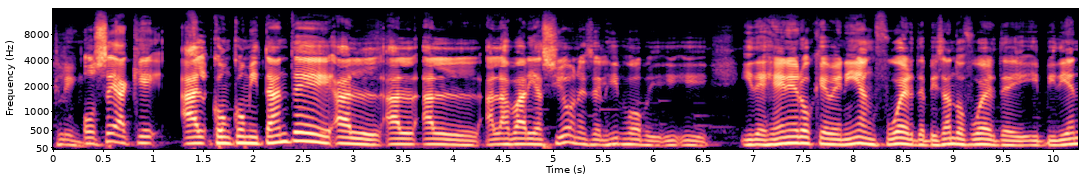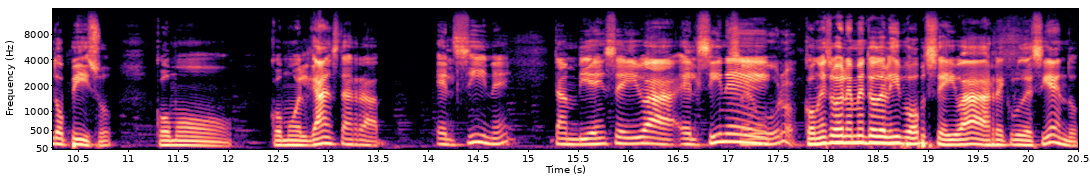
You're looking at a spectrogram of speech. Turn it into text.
clean. O sea que al concomitante al, al- al- a las variaciones del hip hop y, y- y de géneros que venían fuerte, pisando fuerte y, y pidiendo piso, como, como el gangsta rap, el cine también se iba, el cine Seguro. con esos elementos del hip hop se iba recrudeciendo.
